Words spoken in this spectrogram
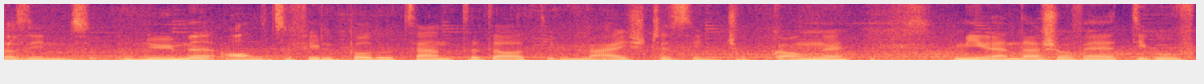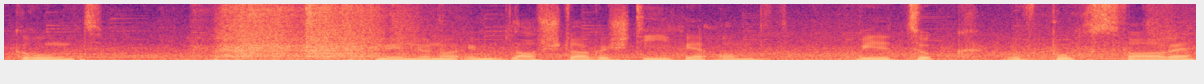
da sind nicht mehr allzu viele Produzenten da. Die meisten sind schon gegangen. Wir haben auch schon fertig aufgeräumt. Wir müssen nur noch im Lastwagen steigen und wieder zurück auf Buchs fahren.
